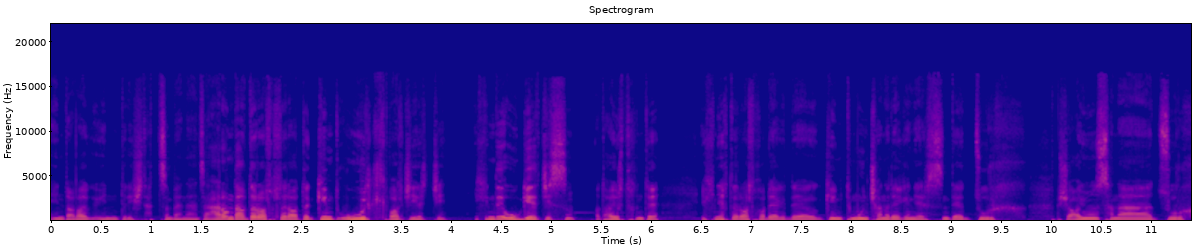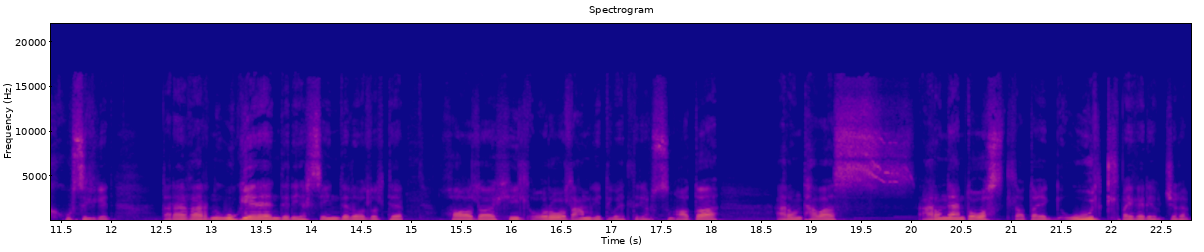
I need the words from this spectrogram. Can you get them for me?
энэ 7 энэ дээр иш татсан байна. За 15 дээр болохоор одоо гимт үйлдэл болж ярьж байна. Эхэндээ үг ярьж исэн. Одоо хоёр дахь нь те. Эхнийх дээр болохоор яг гимт мөн чанарыг нь ярьсан те. Зүрх биш оюун санаа зүрх хүсэл гээд дараагаар нь үг яриан дээр ярьсан энэ дээр бол те хоолой хил уруул ам гэдэг байдлаар явсан. Одоо 15-аас 18 дуустал одоо яг үйлдэл баягаар явж байгаа.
